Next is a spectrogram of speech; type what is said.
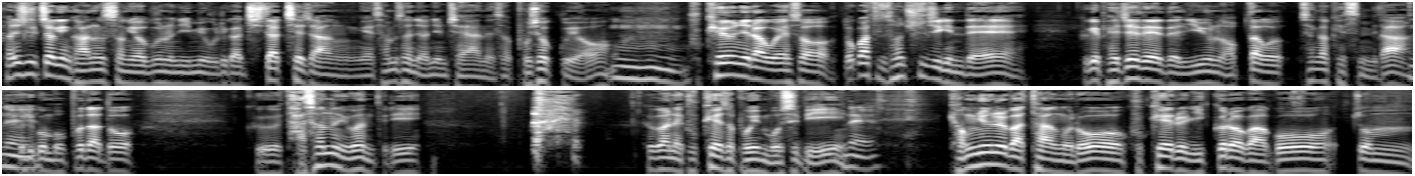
현실적인 가능성 여부는 이미 우리가 지자체장의 삼선 연임 제안에서 보셨고요. 음. 국회의원이라고 해서 똑같은 선출직인데 그게 배제돼야 될 이유는 없다고 생각했습니다. 네. 그리고 무엇보다도 그 다선 의원들이 그간의 국회에서 보인 모습이 네. 경륜을 바탕으로 국회를 이끌어가고 좀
